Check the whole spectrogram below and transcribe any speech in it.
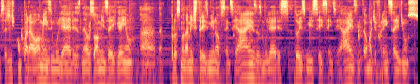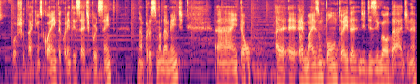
se a gente comparar homens e mulheres, né, os homens aí ganham ah, aproximadamente R$ 3.900, as mulheres R$ 2.600, então uma diferença aí de uns, vou chutar aqui, uns 40%, 47% aproximadamente. Ah, então, é, é, é, mais um ponto aí de desigualdade, né?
